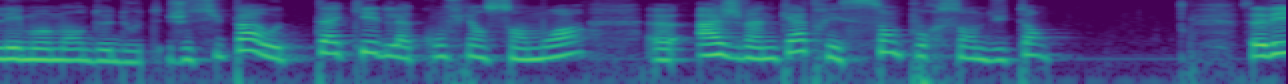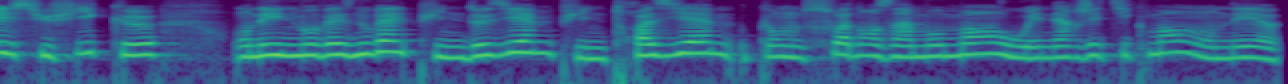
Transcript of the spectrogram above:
les moments de doute. Je suis pas au taquet de la confiance en moi H24 euh, et 100% du temps. Vous savez, il suffit que on ait une mauvaise nouvelle, puis une deuxième, puis une troisième, qu'on soit dans un moment où énergétiquement on est euh,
